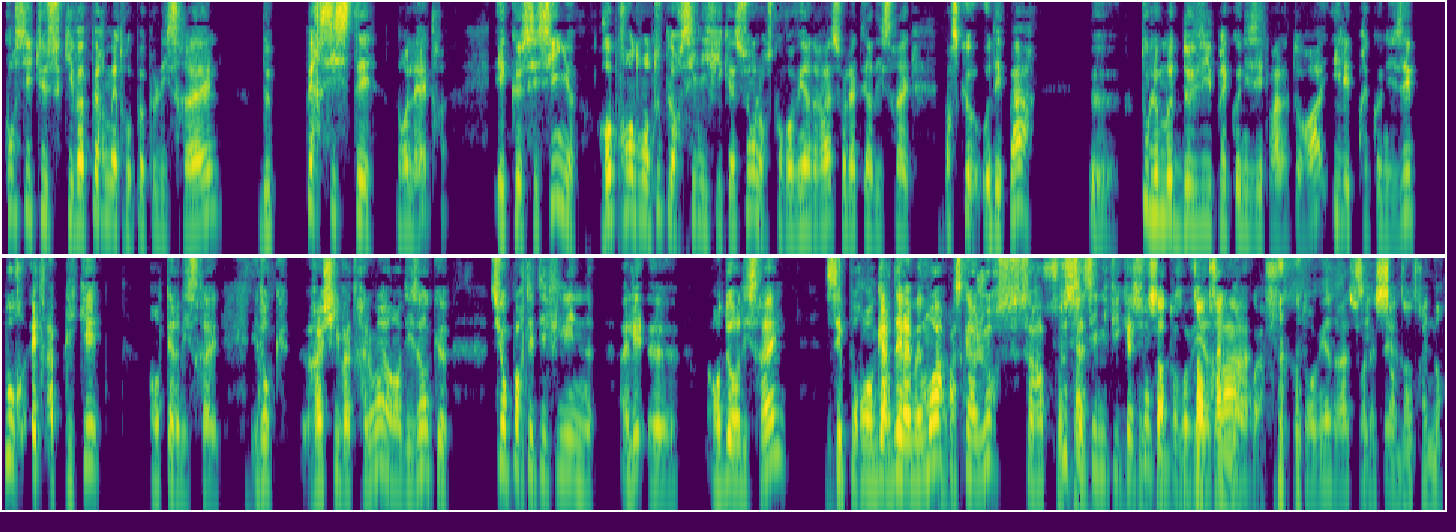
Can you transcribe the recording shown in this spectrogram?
constituent ce qui va permettre au peuple d'Israël de persister dans l'être, et que ces signes reprendront toute leur signification lorsqu'on reviendra sur la terre d'Israël. Parce qu'au départ, euh, tout le mode de vie préconisé par la Torah, il est préconisé pour être appliqué en terre d'Israël. Et donc, Rachi va très loin en disant que si on porte les téphilines euh, en dehors d'Israël, c'est pour en garder la mémoire parce qu'un jour, sera toute sa signification quand on, reviendra, quand on reviendra sur la terre. Une sorte d'entraînement.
